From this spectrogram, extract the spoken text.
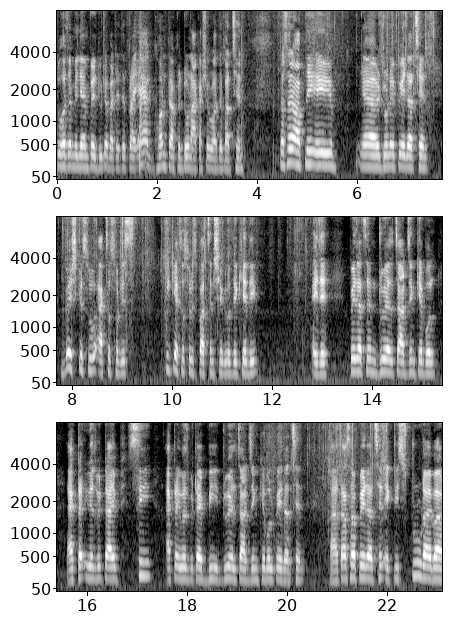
দু হাজার মিলি অ্যাম্পের দুটো ব্যাটারিতে প্রায় এক ঘণ্টা আপনি ড্রোন আকাশে উড়াতে পারছেন। তাছাড়া আপনি এই ড্রোনে পেয়ে যাচ্ছেন। বেশ কিছু অ্যাক্সেসরিজ কী কী অ্যাক্সেসরিজ পাচ্ছেন সেগুলো দেখিয়ে দিই। এই যে, পেয়ে যাচ্ছেন ডুয়েল চার্জিং কেবল একটা ইউএসবি টাইপ সি একটা USB type B dual charging cable পেয়ে যাচ্ছেন। তাছাড়া পেয়ে যাচ্ছেন একটি স্ক্রু ড্রাইভার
